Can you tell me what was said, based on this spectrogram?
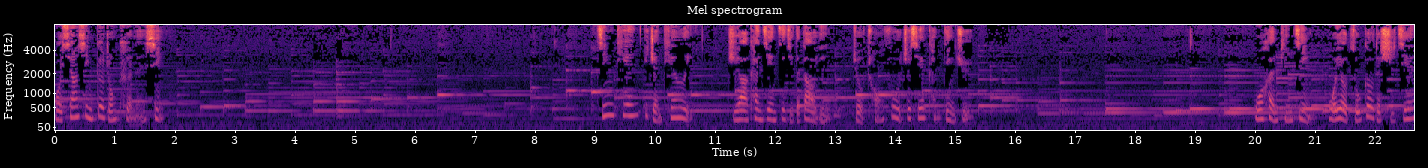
我相信各种可能性。今天一整天里。只要看见自己的倒影，就重复这些肯定句。我很平静，我有足够的时间。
